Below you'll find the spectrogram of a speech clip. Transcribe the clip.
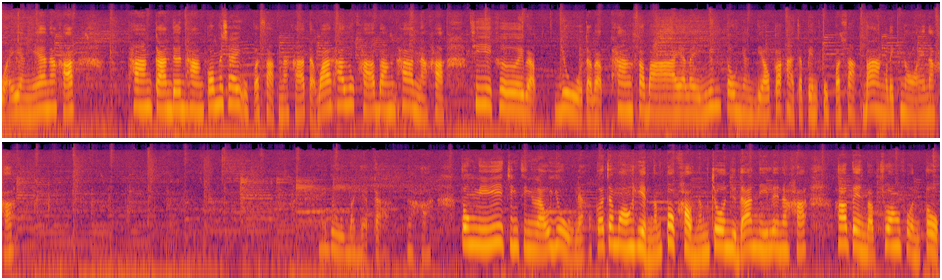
วยๆอย่างเงี้ยนะคะ ทางการเดินทางก็ไม่ใช่อุปสรรคนะคะ แต่ว่าถ้าลูกค้าบางท่านนะคะ ที่เคยแบบอยู่แต่แบบทางสบายอะไรวิ่งตรงอย่างเดียวก็อาจจะเป็นอุปสรรคบ้างเล็กน้อยนะคะ ให้ดูบรรยากาศนะคะ ตรงนี้จริงๆแล้วอยู่เนี่ยก็จะมองเห็นน้ำตกเขาน้ำโจรอยู่ด้านนี้เลยนะคะ ถ้าเป็นแบบช่วงฝนตก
